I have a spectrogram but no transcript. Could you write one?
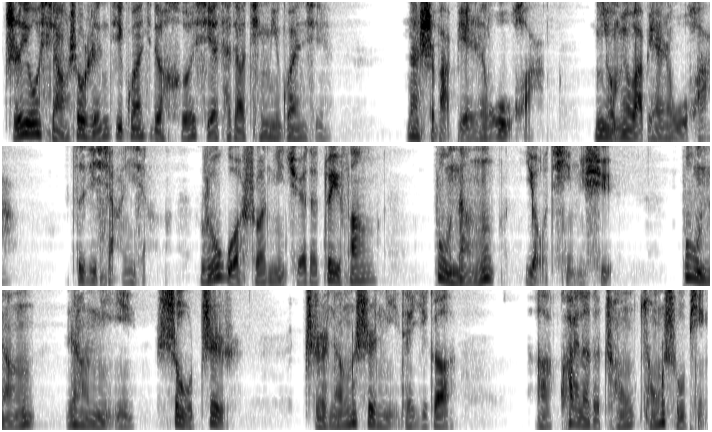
只有享受人际关系的和谐才叫亲密关系？那是把别人物化。你有没有把别人物化？自己想一想。如果说你觉得对方不能有情绪，不能让你受制，只能是你的一个啊快乐的从从属品，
